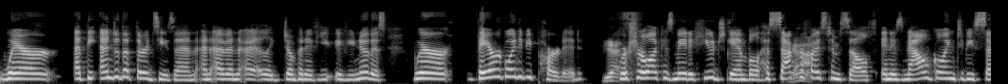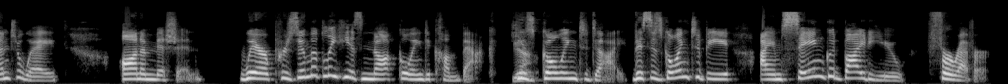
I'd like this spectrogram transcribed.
where at the end of the third season, and Evan, uh, like jump in if you if you know this, where they are going to be parted, Yes. where Sherlock has made a huge gamble, has sacrificed himself, and is now going to be sent away on a mission where presumably he is not going to come back. He Yeah. is going to die. This is going to be, I am saying goodbye to you forever.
